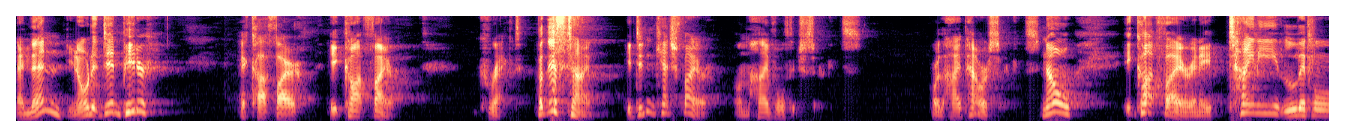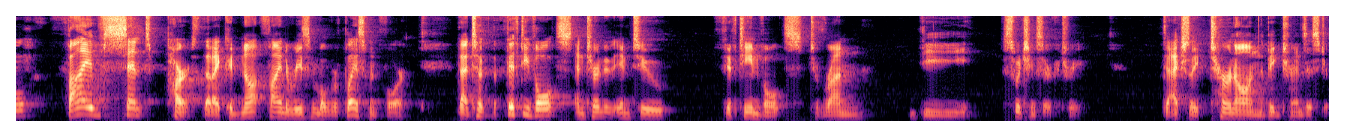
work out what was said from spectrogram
And then, you know what it did, Peter? It caught fire. It caught fire. Correct. But this time, it didn't catch fire on the high voltage circuits or the high power circuits. No, it caught fire in a tiny little five cent part that I could not find a reasonable replacement for that took the 50 volts and turned it into 15 volts to run the switching circuitry to actually turn on the big transistor.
